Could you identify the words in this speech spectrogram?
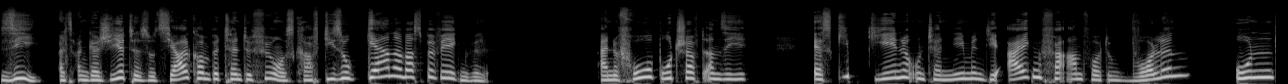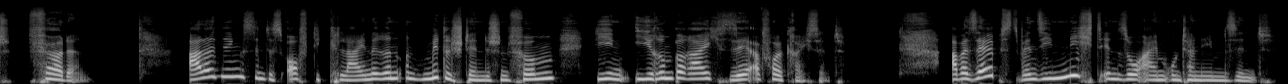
Sie als engagierte, sozial kompetente Führungskraft, die so gerne was bewegen will. Eine frohe Botschaft an Sie, es gibt jene Unternehmen, die Eigenverantwortung wollen und fördern. Allerdings sind es oft die kleineren und mittelständischen Firmen, die in ihrem Bereich sehr erfolgreich sind. Aber selbst wenn Sie nicht in so einem Unternehmen sind,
